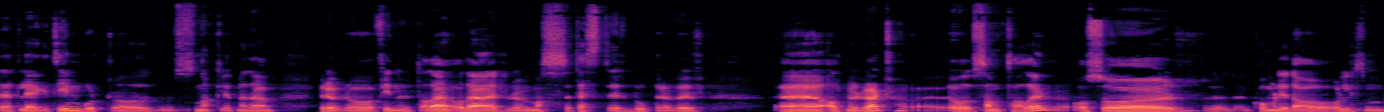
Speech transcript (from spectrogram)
et legeteam bort og snakker litt med deg prøver å finne ut av det. Og det er masse tester, blodprøver, eh, alt mulig rart. Og samtaler. Og så kommer de da og liksom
